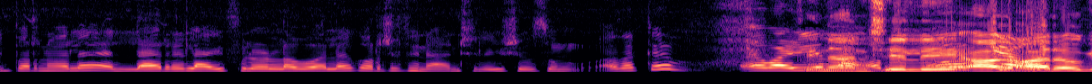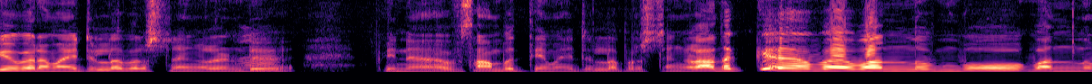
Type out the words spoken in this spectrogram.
ഈ പറഞ്ഞ പോലെ എല്ലാവരുടെ ലൈഫിലുള്ള പോലെ കുറച്ച് ഫിനാൻഷ്യൽ ഇഷ്യൂസും അതൊക്കെ ഫിനാൻഷ്യലി ആരോഗ്യപരമായിട്ടുള്ള പ്രശ്നങ്ങളുണ്ട്. പിന്നെ സാമ്പത്തികമായിട്ടുള്ള പ്രശ്നങ്ങൾ അതൊക്കെ വന്നും പോ വന്ന്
